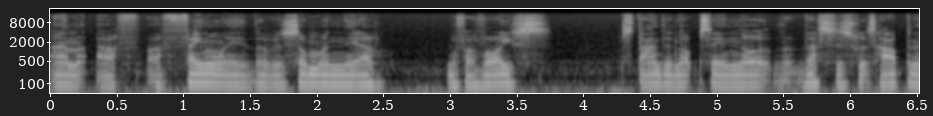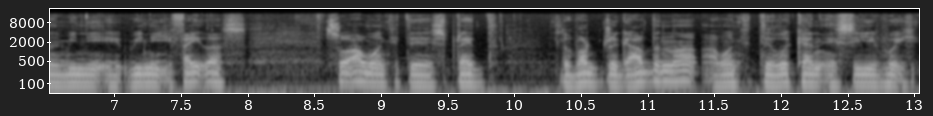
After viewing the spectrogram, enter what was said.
and I, I finally there was someone there with a voice standing up saying no this is what's happening. We need to, we need to fight this. So I wanted to spread the word regarding that. I wanted to look in to see what he,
